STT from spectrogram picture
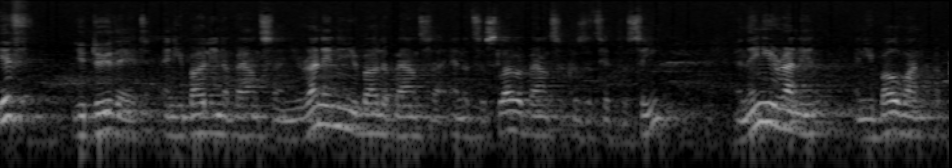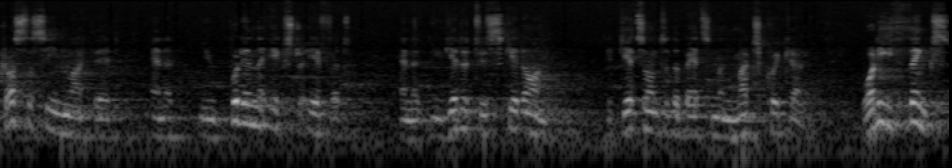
If you do that and you bowl in a bouncer and you run in and you bowl a bouncer and it's a slower bouncer because it's hit the seam, and then you run in and you bowl one across the seam like that and it, you put in the extra effort and it, you get it to skid on, it gets onto the batsman much quicker. What he thinks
